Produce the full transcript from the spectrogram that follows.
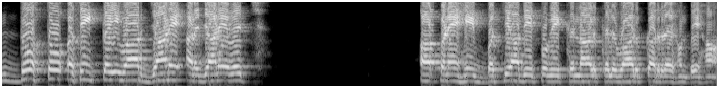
ਦੋਸਤੋ, ਅਸੀਂ ਕਈ ਵਾਰ ਜਾਣੇ ਅਣਜਾਣੇ ਵਿੱਚ ਆਪਣੇ ਹੀ ਬੱਚਿਆਂ ਦੇ ਭਵਿੱਖ ਨਾਲ ਖਿਲਵਾੜ ਕਰ ਰਹੇ ਹੁੰਦੇ ਹਾਂ।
